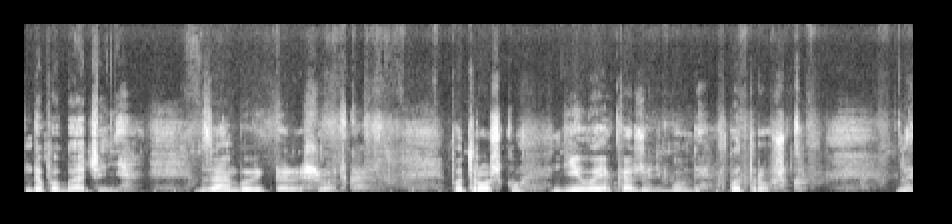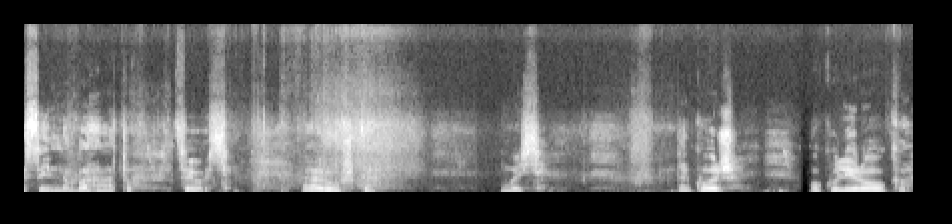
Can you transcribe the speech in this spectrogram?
До побачення. Замбо Віктор Решотко. Потрошку діло, як кажуть, буде. Потрошку. Не сильно багато. Це ось грушка. Ось також окуліровка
